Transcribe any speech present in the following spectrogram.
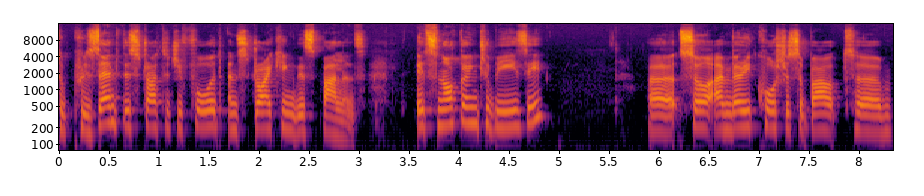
to present this strategy forward and striking this balance. It's not going to be easy. Uh, so I'm very cautious about um,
